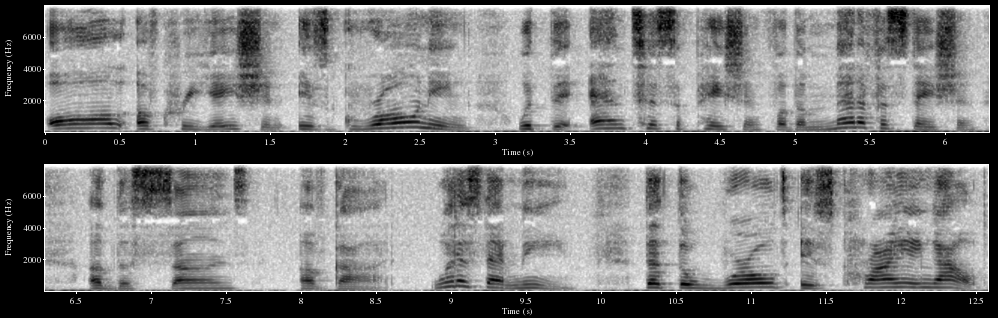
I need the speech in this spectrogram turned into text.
all of creation is groaning with the anticipation for the manifestation of the sons of God. What does that mean? That the world is crying out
